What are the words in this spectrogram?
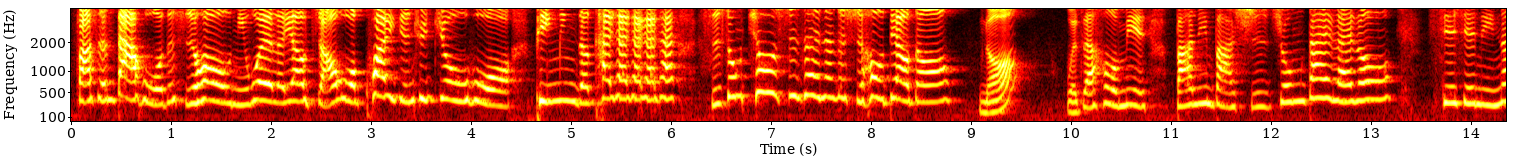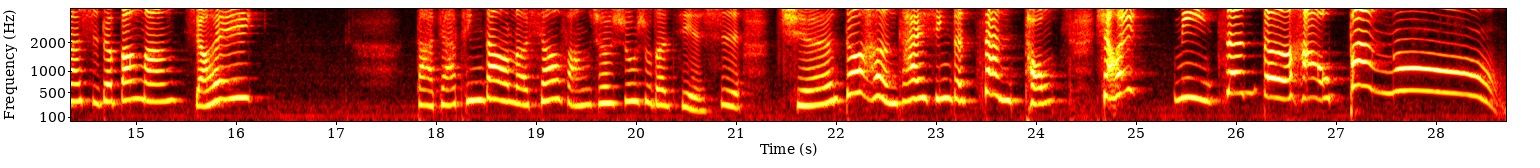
发生大火的时候，你为了要找我，快一点去救火，拼命的开开开开开，时钟就是在那个时候掉的哦。喏，我在后面帮你把时钟带来喽，谢谢你那时的帮忙，小黑。大家听到了消防车叔叔的解释，全都很开心的赞同。小黑，你真的好棒哦！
